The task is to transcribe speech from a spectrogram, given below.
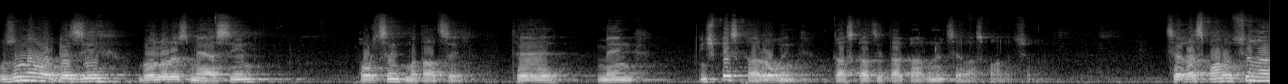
Ուզում եմ որպեսզի բոլորս միասին փորձենք մտածել, թե մենք ինչպես կարող ենք կասկածի տակ առնել ցեղասպանությունը։ Ցեղասպանությունը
